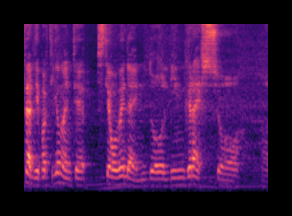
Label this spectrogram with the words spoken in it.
Ferdi praticamente stiamo vedendo l'ingresso eh,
